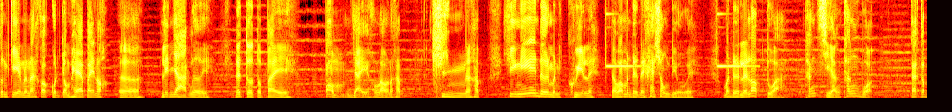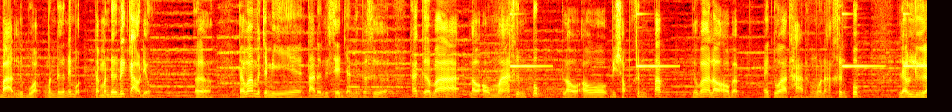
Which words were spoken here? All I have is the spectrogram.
ต้นเกมแล้วนะ ก็กดยอมแพ้ไปเนาะเออเล่นยากเลย และตัวต่อไปป้อมใหญ่ของเรานะครับคิงนะครับคิงนี้เดินเหมือนควีนเลย แต่ว่ามันเดินได้แค่ช่องเดียวเว้ยมันเดินเลยรอบตัวทั้งเฉียงทั้งบวกกากบาทหรือบวกมันเดินได้หมด แต่มันเดินได้ก้าวเดียว เออ แต่ว่ามันจะมีตาเดินพิเศษอย่างหนึ่งก็คือ ถ้าเกิดว่าเราเอาม้าขึ้นปุ๊บ เราเอาบิชอปขึ้นปั๊บหรือว่าเราเอาแบบไอตัวฐานทั้งหมดอะขึ้นปุ๊บ แล้วเรือ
